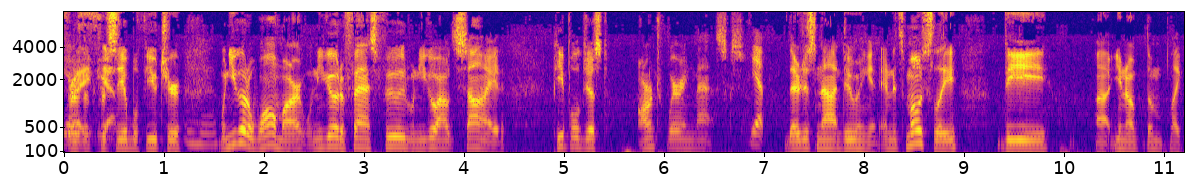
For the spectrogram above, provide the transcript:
for Right, the yeah. foreseeable future. Mhm. When you go to Walmart, when you go to fast food, when you go outside, people just aren't wearing masks. Yep. They're just not doing it, and it's mostly the, uh, you know, the like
